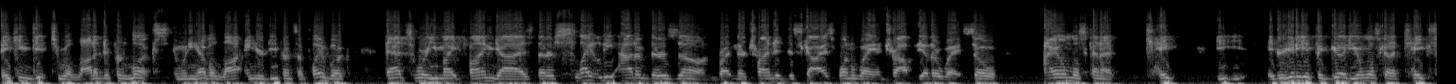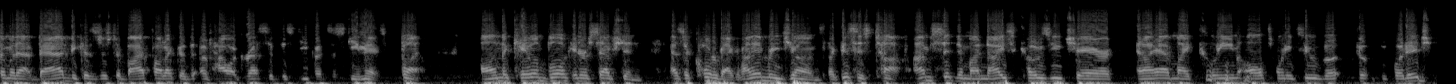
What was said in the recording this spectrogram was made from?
They can get to a lot of different looks. And when you have a lot in your defensive playbook, that's where you might find guys that are slightly out of their zone, right? And they're trying to disguise one way and drop the other way. So I almost kind of take, if you're going to get the good, you almost got to take some of that bad because it's just a byproduct of, of how aggressive this defensive scheme is. But on the Calen Bullock interception, as a quarterback, if I'm Emory Jones, like this is tough. I'm sitting in my nice, cozy chair and I have my clean all 22 footage,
